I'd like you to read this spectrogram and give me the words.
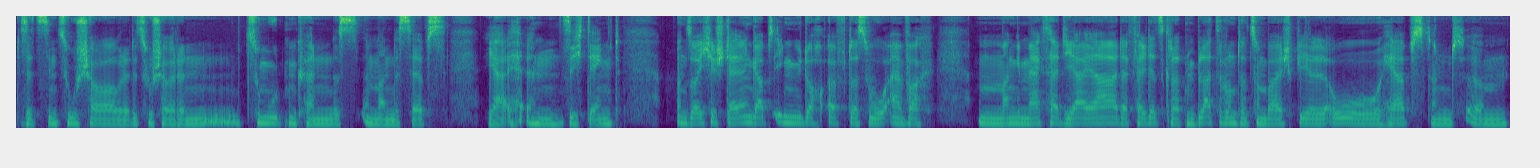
das jetzt dem Zuschauer oder der Zuschauerin zumuten können, dass man das selbst ja ähm, sich denkt? Und solche Stellen gab es irgendwie doch öfters, wo einfach man gemerkt hat, ja, ja, da fällt jetzt gerade ein Blatt runter zum Beispiel, oh, Herbst und ähm,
